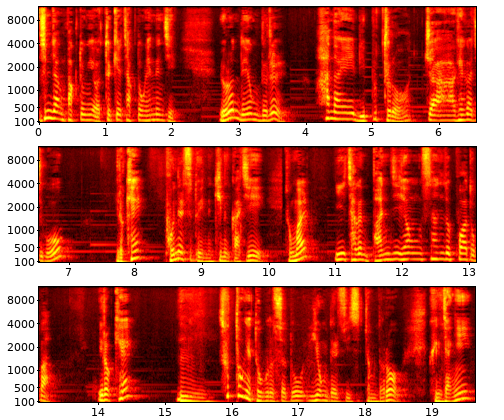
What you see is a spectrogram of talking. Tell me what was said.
심장 박동이 어떻게 작동했는지 이런 내용들을 하나의 리포트로 쫙 해가지고 이렇게 보낼 수도 있는 기능까지. 정말 이 작은 반지형 산소 포화도가 이렇게 음, 소통의 도구로서도 이용될 수 있을 정도로 굉장히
